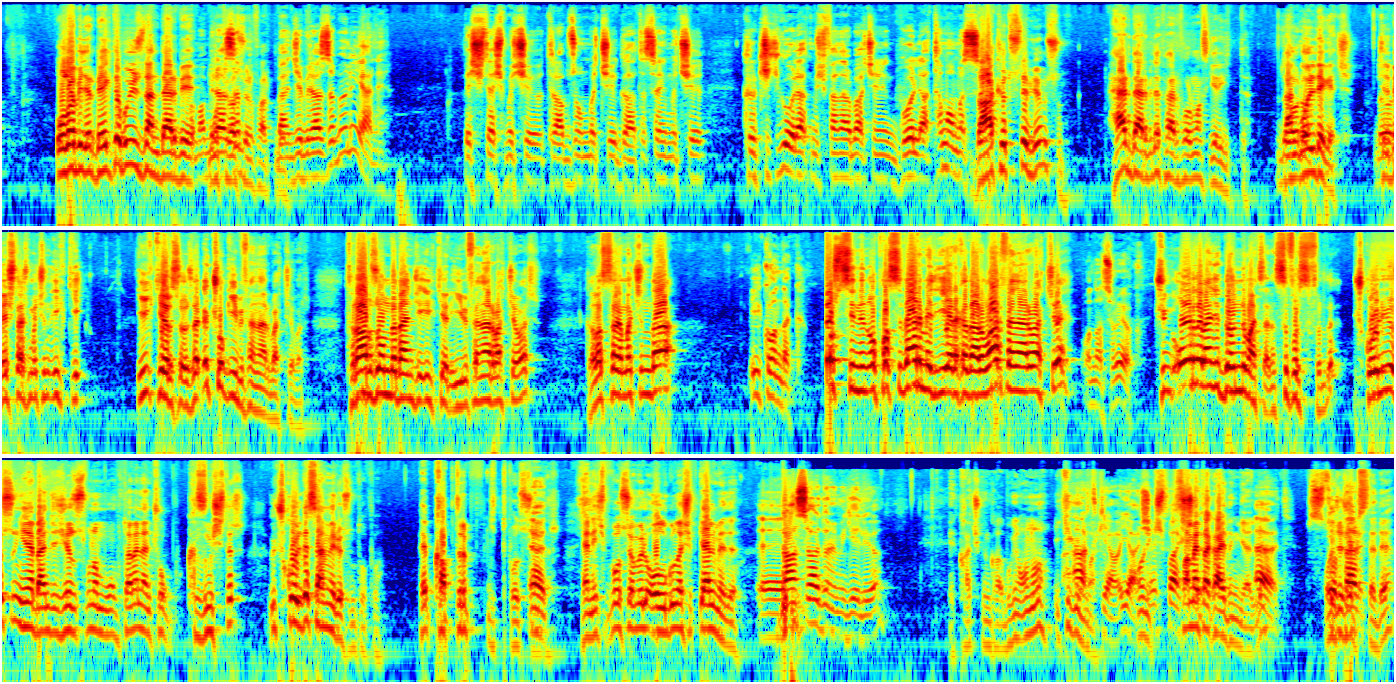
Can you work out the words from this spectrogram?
Olabilir. Belki de bu yüzden derbi Ama biraz motivasyonu da, farklı. bence biraz da böyle yani. Beşiktaş maçı, Trabzon maçı, Galatasaray maçı 42 gol atmış Fenerbahçe'nin gol atamaması. Daha kötüsü de biliyor musun? Her derbide performans geri gitti. Ben Doğru. golü de geç. Şimdi Doğru. Beşiktaş maçının ilk ilk yarısı özellikle çok iyi bir Fenerbahçe var. Trabzon'da bence ilk yarı iyi bir Fenerbahçe var. Galatasaray maçında İlk 10 dakika. Ossi'nin o pası vermediği yere kadar var Fenerbahçe. Ondan sonra yok. Çünkü orada bence döndü maç zaten 0-0'dı. 3 gol yiyorsun yine bence Jesus buna muhtemelen çok kızmıştır. 3 golde sen veriyorsun topu. Hep kaptırıp gitti pozisyonlar. Evet. Yani hiçbir pozisyon böyle olgunlaşıp gelmedi. Ee, transfer dönemi geliyor. E, kaç gün kaldı? Bugün onu iki gün Artık var. ya- yavaş 12. yavaş başlıyor. Samet Akaydın geldi. Evet. Hoca Stoper- çok istedi.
